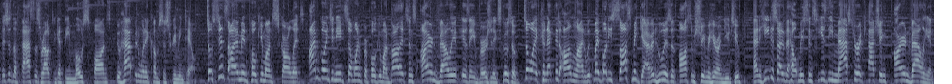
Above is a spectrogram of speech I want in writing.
this is the fastest route to get the most spawns to happen when it comes to Screaming Tail. So since I'm in Pokemon Scarlet, I'm going to need someone for Pokemon Violet since Iron Valiant is a version exclusive. So I connected online with my buddy Sauce McGavin, who is an awesome streamer here on YouTube, and he decided to help me since he is the master at catching Iron Valiant.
